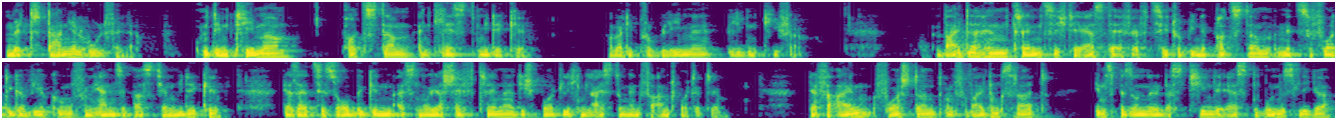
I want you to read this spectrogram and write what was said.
Mit Daniel Hohlfelder. Und dem Thema Potsdam entlässt Miedecke, aber die Probleme liegen tiefer. Weiterhin trennt sich der erste FFC Turbine Potsdam mit sofortiger Wirkung von Herrn Sebastian Miedecke, der seit Saisonbeginn als neuer Cheftrainer die sportlichen Leistungen verantwortete. Der Verein, Vorstand und Verwaltungsrat, insbesondere das Team der ersten Bundesliga,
